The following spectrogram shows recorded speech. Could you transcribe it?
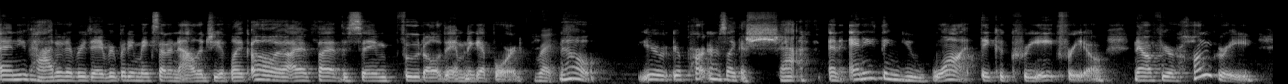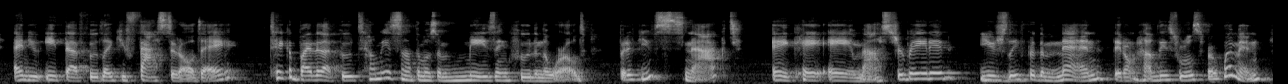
and you've had it every day? Everybody makes that analogy of like, oh, I- if I have the same food all day, I'm going to get bored. Right. No, your your partner's like a chef and anything you want they could create for you. Now if you're hungry and you eat that food like you fasted all day take a bite of that food. Tell me it's not the most amazing food in the world. But if you snacked aka masturbated usually mm-hmm. for the men they don't have these rules for women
